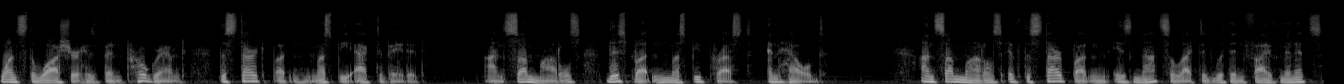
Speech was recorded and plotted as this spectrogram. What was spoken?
Once the washer has been programmed, the start button must be activated. On some models, this button must be pressed and held. On some models, if the start button is not selected within five minutes,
